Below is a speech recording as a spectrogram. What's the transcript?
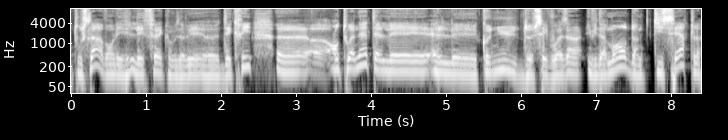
tout cela, avant les, faits que vous avez décrits, Antoinette, elle est, connue de ses voisins, évidemment, d'un petit cercle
